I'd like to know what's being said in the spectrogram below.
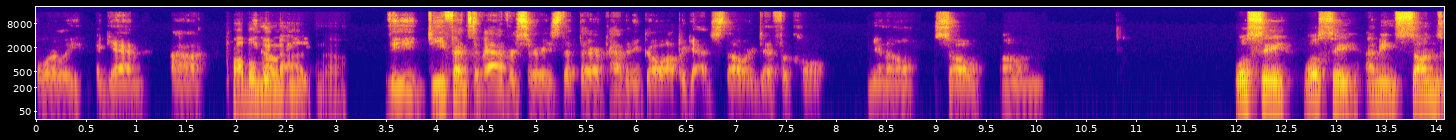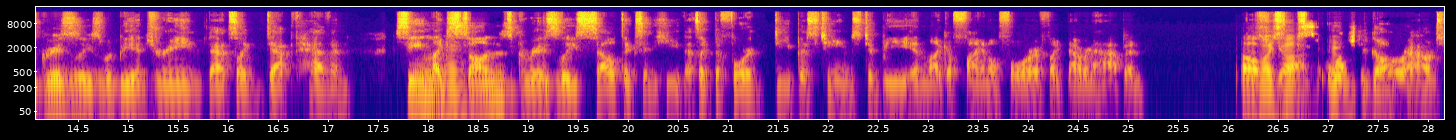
poorly again. Uh Probably know, not. the- no. the defensive adversaries that they're having to go up against though are difficult you know so um we'll see we'll see i mean suns grizzlies would be a dream that's like depth heaven seeing like Mhm. suns grizzlies celtics and heat that's like the four deepest teams to be in like a final four if like that were to happen Oh There's my just, like, god. so It much to go around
